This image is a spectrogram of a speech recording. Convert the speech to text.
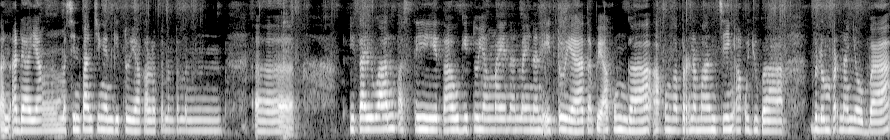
Kan ada yang mesin pancingan gitu ya. Kalau teman-teman uh, di Taiwan pasti tahu gitu yang mainan-mainan itu ya. Tapi aku nggak, aku nggak pernah mancing. Aku juga belum pernah nyoba.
